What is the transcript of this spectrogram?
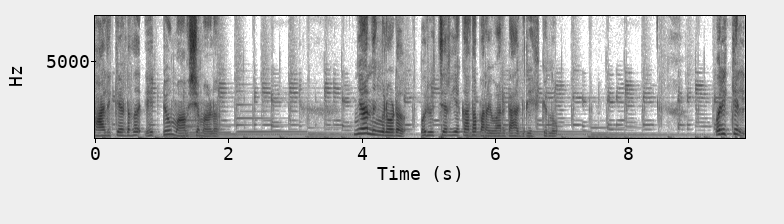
പാലിക്കേണ്ടത് ഏറ്റവും ആവശ്യമാണ്. ഞാൻ നിങ്ങളോട് ഒരു ചെറിയ കഥ പറയുവാനായിട്ട് ആഗ്രഹിക്കുന്നു. ഒരിക്കൽ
